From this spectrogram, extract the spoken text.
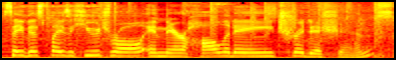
say this plays a huge role in their holiday traditions.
